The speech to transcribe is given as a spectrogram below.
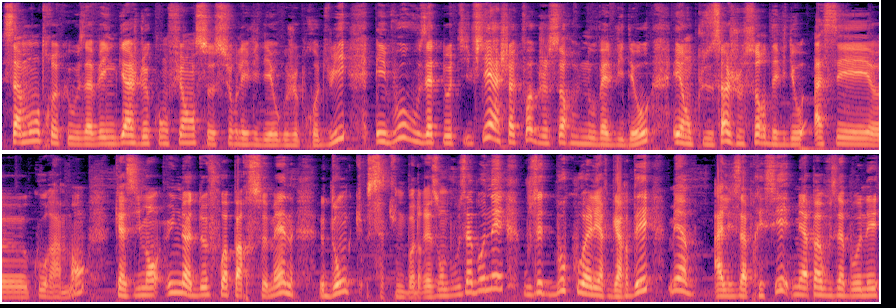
Ça montre que vous avez une gage de confiance sur les vidéos que je produis. Et vous, vous êtes notifié à chaque fois que je sors une nouvelle vidéo. Et en plus de ça, je sors des vidéos assez euh, couramment, quasiment une à deux fois par semaine. Donc, c'est une bonne raison de vous abonner. Vous êtes beaucoup à les regarder, mais à, les apprécier, mais à pas vous abonner.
